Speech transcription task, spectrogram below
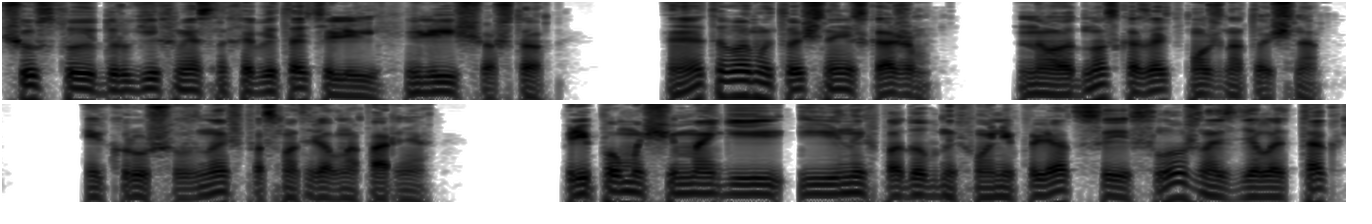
чувствует других местных обитателей или еще что. Этого мы точно не скажем. Но одно сказать можно точно. И Круш вновь посмотрел на парня. При помощи магии и иных подобных манипуляций сложно сделать так,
